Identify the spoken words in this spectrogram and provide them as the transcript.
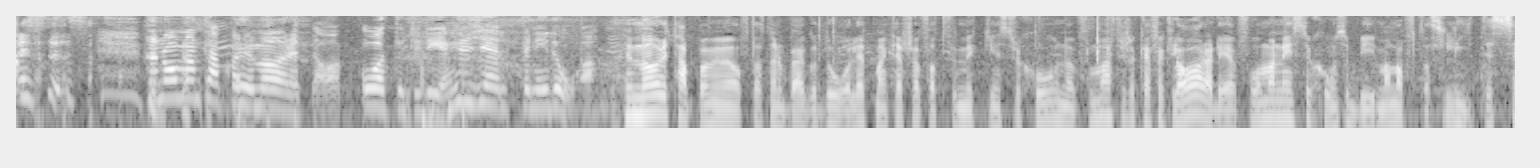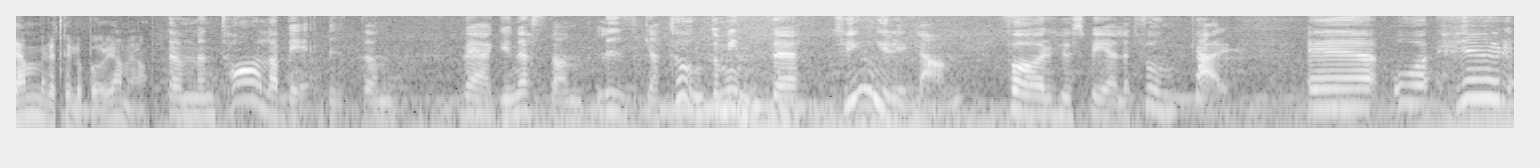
Precis. Men om man tappar humöret då? Åter till det. Hur hjälper ni då? Humöret tappar man oftast när det börjar gå dåligt. Man kanske har fått för mycket instruktioner. Då får man försöka förklara det. Får man instruktion så blir man oftast lite sämre till att börja med. Den mentala biten väger ju nästan lika tungt, om inte tyngre ibland, för hur spelet funkar. Eh, och hur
